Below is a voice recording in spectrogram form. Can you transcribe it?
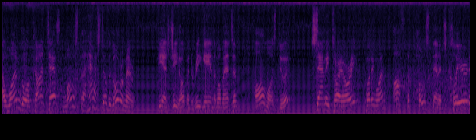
A one-goal contest. Most of the half still to go, remember. PSG hoping to regain the momentum. Almost do it. Sammy Traore putting one off the post, and it's cleared.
